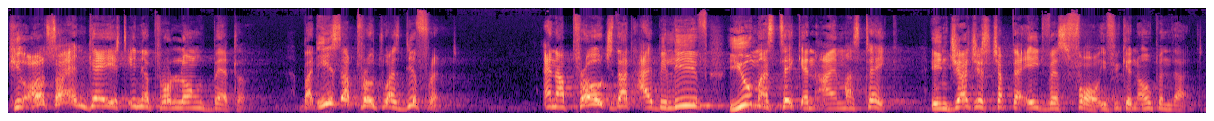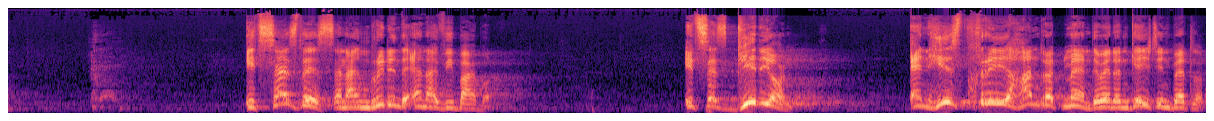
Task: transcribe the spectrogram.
he also engaged in a prolonged battle. But his approach was different. An approach that I believe you must take and I must take. In Judges chapter 8, verse 4, if you can open that. It says this, and I'm reading the NIV Bible. It says, Gideon and his 300 men, they were engaged in battle.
